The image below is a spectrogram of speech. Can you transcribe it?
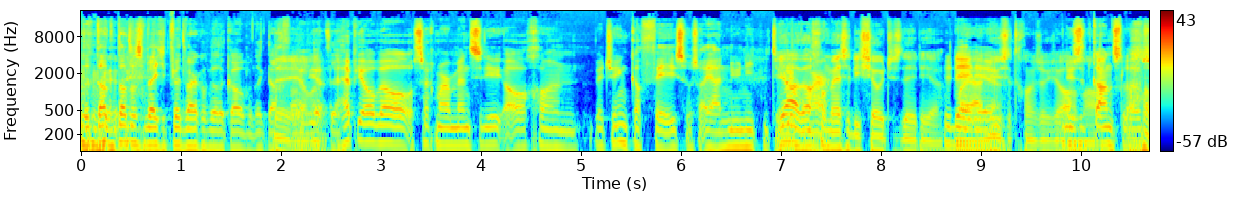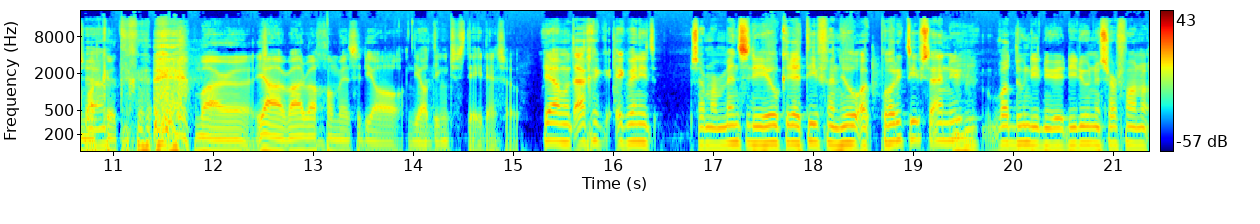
dat, dat, dat was een beetje het punt waar ik op wilde komen. Dat ik dacht Nee, van... ja, Heb wat, je, eh, heb je al wel, zeg maar, mensen die al gewoon, weet je, in cafés of zo? Ja, nu niet natuurlijk. Ja, wel maar gewoon mensen die showtjes deden, ja. Die maar ja, nu is het gewoon sowieso Nu is het allemaal, kansloos, allemaal ja. kut. maar eh, ja, er waren wel gewoon mensen die al, die al dingetjes deden en zo. Ja, want eigenlijk, ik weet niet, zeg maar, mensen die heel creatief en heel productief zijn nu, Mhm. wat doen die nu? Die doen een soort van,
